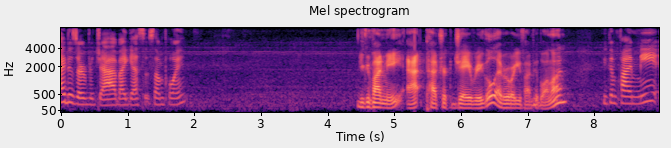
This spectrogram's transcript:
I deserved a jab, I guess, at some point. You can find me at Patrick J. Regal everywhere you find people online. You can find me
